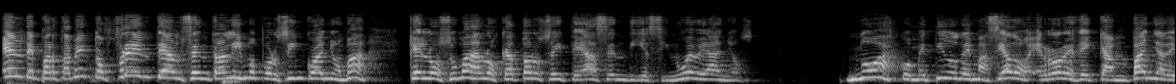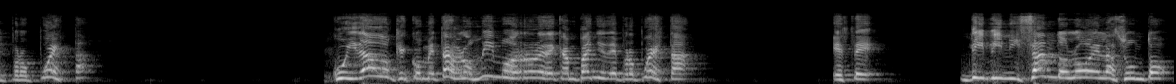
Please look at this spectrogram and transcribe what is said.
el departamento frente al centralismo por cinco años más, que lo sumas a los 14 y te hacen 19 años. No has cometido demasiados errores de campaña, de propuesta, Cuidado que cometas los mismos errores de campaña y de propuesta, este, divinizándolo el asunto,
